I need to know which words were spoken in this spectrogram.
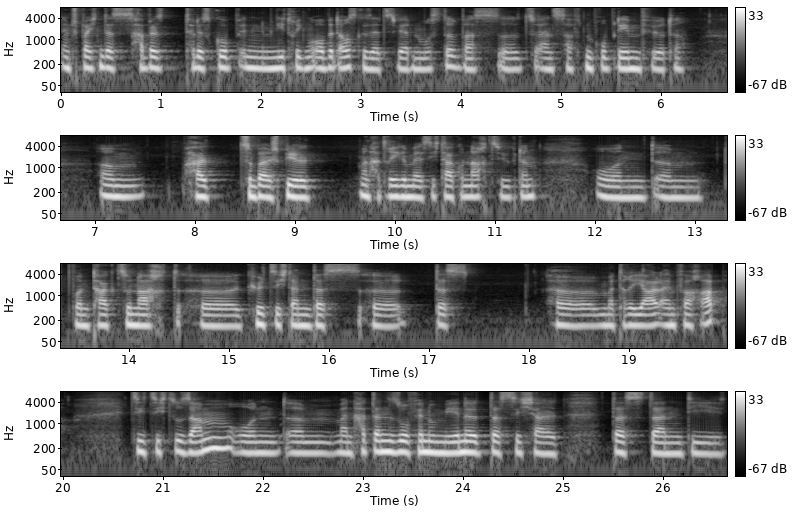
entsprechend das Hubble-Teleskop in einem niedrigen Orbit ausgesetzt werden musste, was äh, zu ernsthaften Problemen führte. Ähm, halt zum Beispiel, man hat regelmäßig Tag- und Nachtzyklen und ähm, von Tag zu Nacht äh, kühlt sich dann das, äh, das äh, Material einfach ab, zieht sich zusammen und ähm, man hat dann so Phänomene, dass sich halt dass dann die,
